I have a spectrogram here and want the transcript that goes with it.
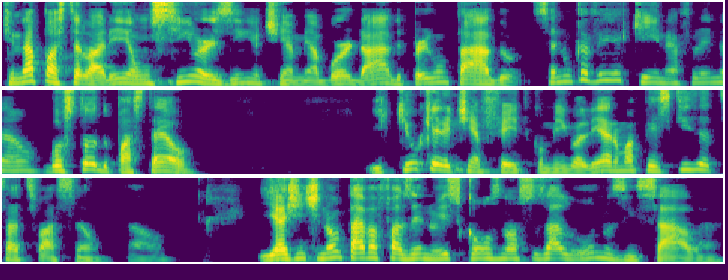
Que na pastelaria, um senhorzinho tinha me abordado e perguntado: Você nunca veio aqui, né? Eu falei: Não. Gostou do pastel? E que o que ele tinha feito comigo ali era uma pesquisa de satisfação. Então, e a gente não estava fazendo isso com os nossos alunos em sala.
